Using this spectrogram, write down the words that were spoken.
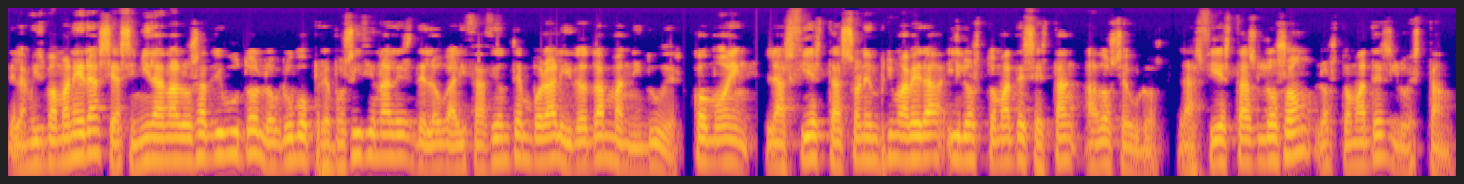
De la misma manera, se asimilan a los atributos los grupos preposicionales de localización temporal y de otras magnitudes, como en las fiestas son en primavera y los tomates están a 2 euros. Las fiestas lo son, los tomates lo están.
